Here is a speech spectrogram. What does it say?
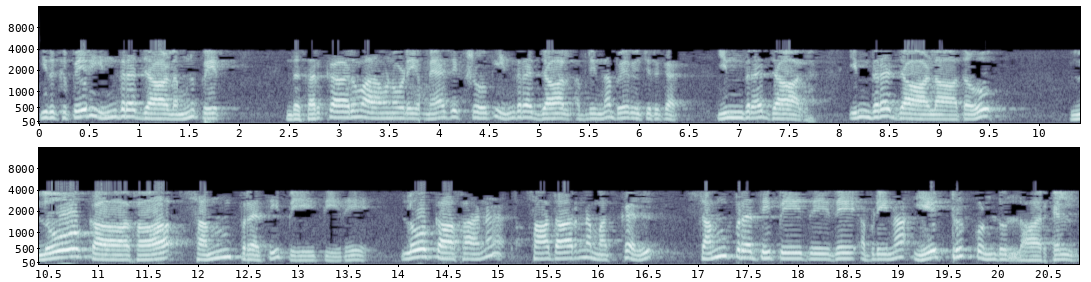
இதுக்கு பேர் இந்திரஜாலம்னு பேர். இந்த சர்க்காரும் அவனுடைய மேஜிக் ஷோக்கு இந்திரஜால் அப்படின்னு தான் பேர் வச்சிருக்க இந்திரஜால். இந்திரஜாலாதோ லோகாகா சம்பிரதி பேதிரே லோகாகான சாதாரண மக்கள் சம்பிரதி பேதிரே அப்படின்னா ஏற்றுக்கொண்டுள்ளார்கள்.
